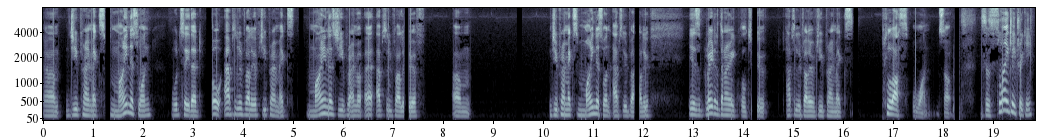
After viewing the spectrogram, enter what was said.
um, g prime x minus 1 would say that oh absolute value of g prime x minus g prime uh, absolute value of um g prime x minus 1 absolute value is greater than or equal to absolute value of g prime x plus 1 so this is slightly tricky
